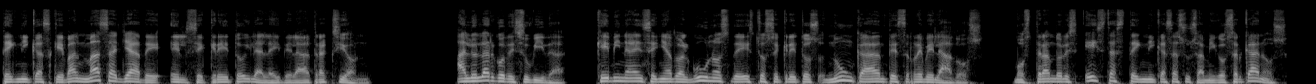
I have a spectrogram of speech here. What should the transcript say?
técnicas que van más allá de el secreto y la ley de la atracción. A lo largo de su vida, Kevin ha enseñado algunos de estos secretos nunca antes revelados, mostrándoles estas técnicas a sus amigos cercanos,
